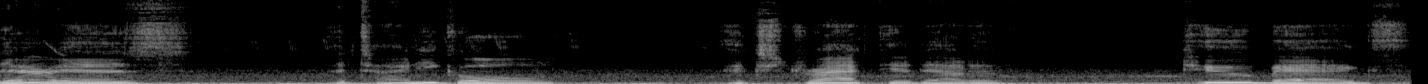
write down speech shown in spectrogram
There is the tiny gold extracted out of two bags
